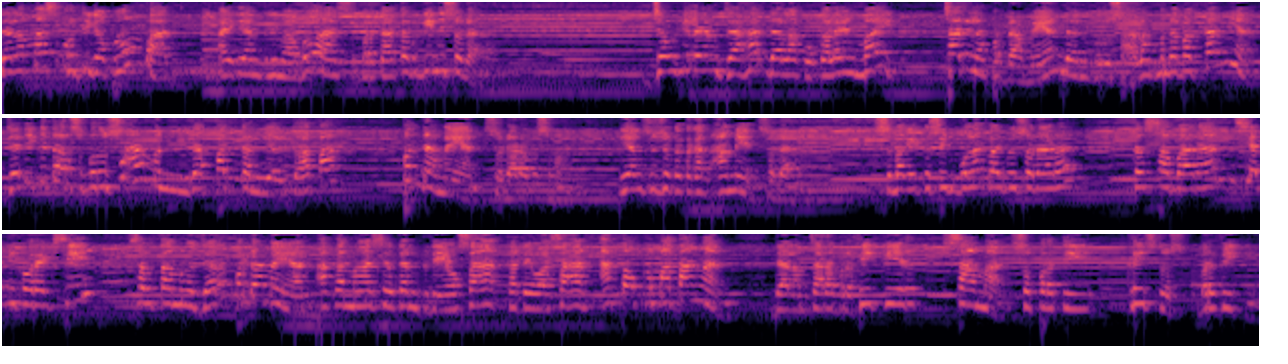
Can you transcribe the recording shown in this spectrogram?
Dalam Mazmur 34 ayat yang ke-15 berkata begini saudara. Jauhilah yang jahat dan lakukanlah yang baik. Carilah perdamaian dan berusahalah mendapatkannya. Jadi kita harus berusaha mendapatkan yaitu apa? Pendamaian, saudara semuanya. Yang susu katakan amin, saudara. Sebagai kesimpulan bagi saudara, kesabaran siap dikoreksi serta mengejar perdamaian akan menghasilkan kedewasaan, kedewasaan atau kematangan dalam cara berpikir sama seperti Kristus berpikir.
